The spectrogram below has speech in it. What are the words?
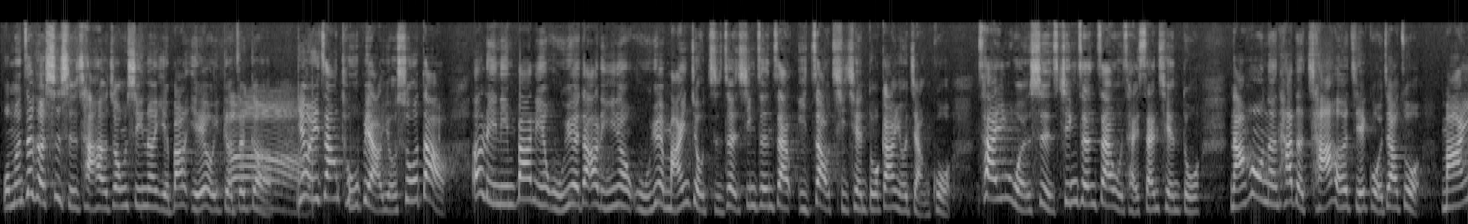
我们这个事实查核中心呢，也帮也有一个这个，也有一张图表，有说到二零零八年五月到二零一六五月，马英九执政新增债一兆七千多，刚刚有讲过，蔡英文是新增债务才三千多，然后呢，他的查核结果叫做马英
